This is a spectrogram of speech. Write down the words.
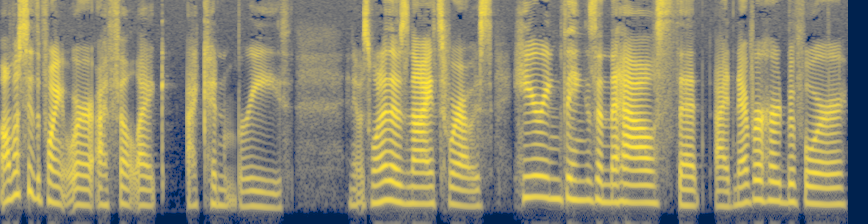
almost to the point where I felt like I couldn't breathe. And it was one of those nights where I was hearing things in the house that I'd never heard before.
